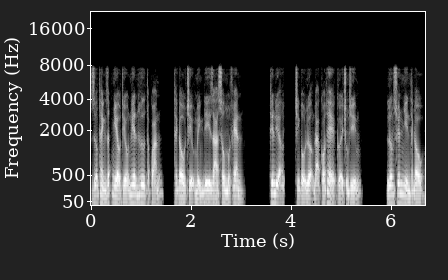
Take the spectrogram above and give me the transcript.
dưỡng thành rất nhiều thiếu niên hư tập quán, thạch đầu chịu mình đi ra sông một phen. Thiên địa trịnh tổ lượng đã có thể cười trúng chím. Lương xuyên nhìn thạch đầu,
